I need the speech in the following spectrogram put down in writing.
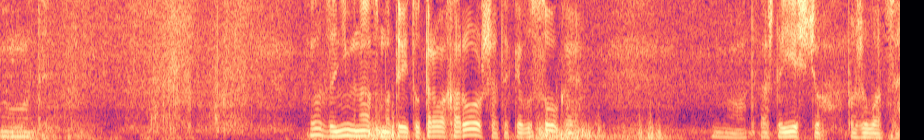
Вот. И вот за ними надо смотреть. Тут трава хорошая, такая высокая. Вот. Так что есть что поживаться.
